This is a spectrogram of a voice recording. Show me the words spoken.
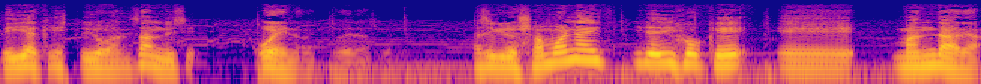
veía que esto iba avanzando y dice, bueno, esto la suela. Así que lo llamó a Knight y le dijo que eh, mandara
